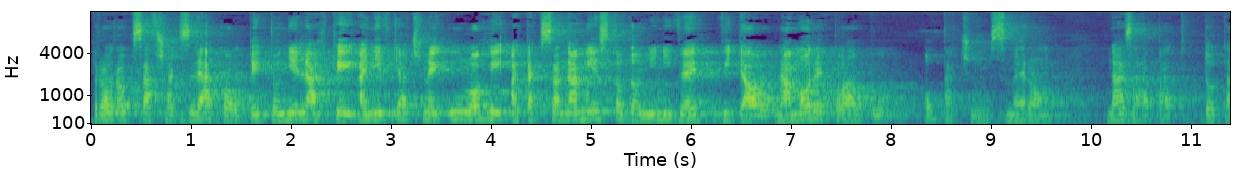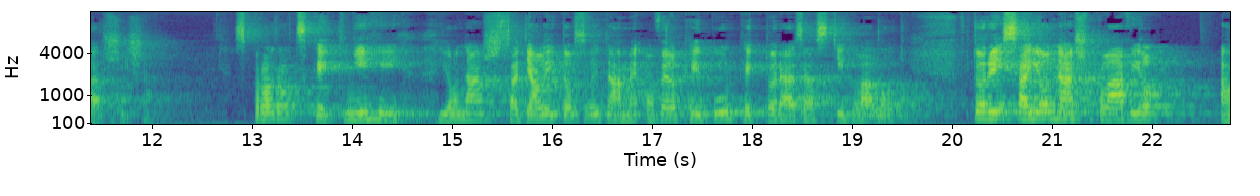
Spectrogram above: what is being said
Prorok sa však zľakol tejto neľahkej a nevďačnej úlohy a tak sa na miesto do Ninive vydal na more plavbu opačným smerom na západ do Taršiša. Z prorockej knihy Jonáš sa ďalej dozvedáme o veľkej búrke, ktorá zastihla loď, v ktorej sa Jonáš plávil a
